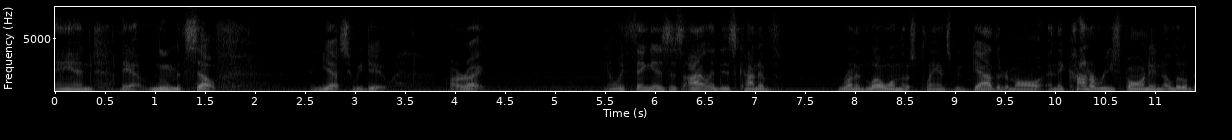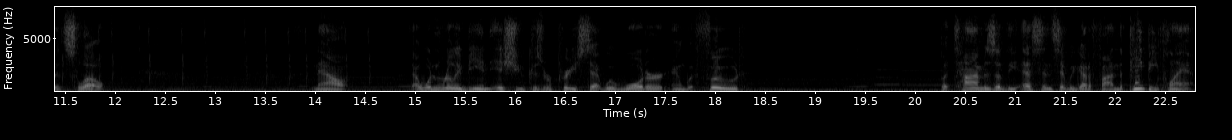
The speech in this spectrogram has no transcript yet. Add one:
and the loom itself. And yes, we do. Alright. The only thing is, this island is kind of running low on those plants. We've gathered them all, and they kind of respawn in a little bit slow. Now, that wouldn't really be an issue because we're pretty set with water and with food. But time is of the essence that we got to find the pipi plant.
